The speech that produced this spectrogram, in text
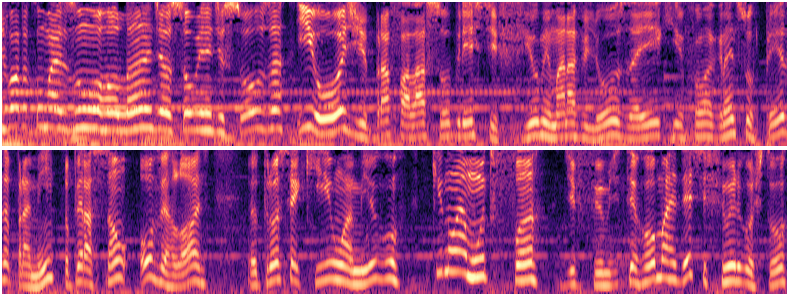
De volta com mais um Rolândia. Eu sou o William de Souza e hoje, para falar sobre este filme maravilhoso aí, que foi uma grande surpresa para mim, Operação Overlord, eu trouxe aqui um amigo que não é muito fã de filme de terror, mas desse filme ele gostou.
